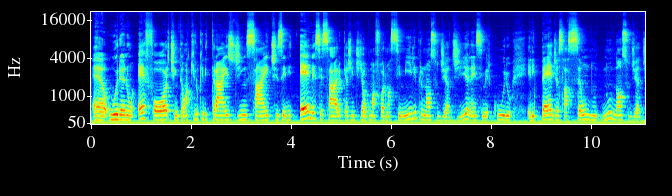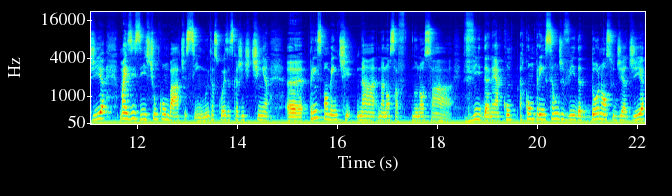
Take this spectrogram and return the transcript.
É, o Urano é forte, então aquilo que ele traz de insights, ele é necessário que a gente de alguma forma assimile para o nosso dia a dia, né? Esse Mercúrio, ele pede essa ação no, no, nosso dia a dia, mas existe um combate, sim. Muitas coisas que a gente tinha, uh, principalmente na, na nossa, no nossa vida, né? A, com, a compreensão de vida do nosso dia a dia,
